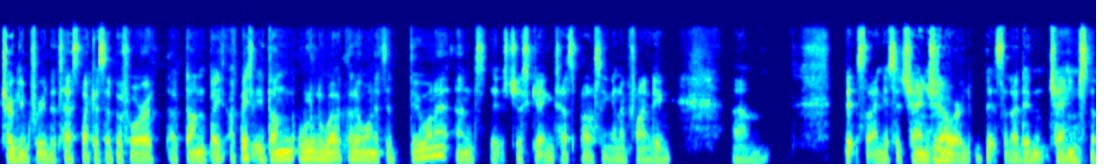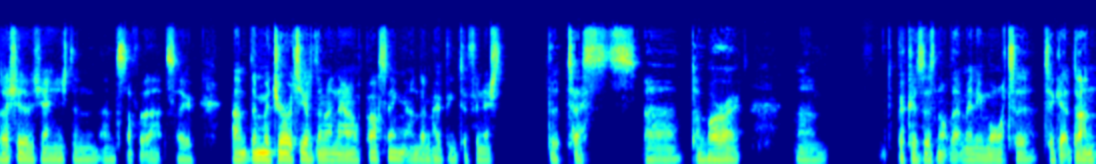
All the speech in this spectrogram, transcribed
chugging through the test. Like I said before, I've, I've done I've basically done all of the work that I wanted to do on it, and it's just getting test passing, and I'm finding um, bits that I need to change or bits that I didn't change that I should have changed and, and stuff like that. So um, the majority of them are now passing, and I'm hoping to finish the tests uh, tomorrow um, because there's not that many more to to get done.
